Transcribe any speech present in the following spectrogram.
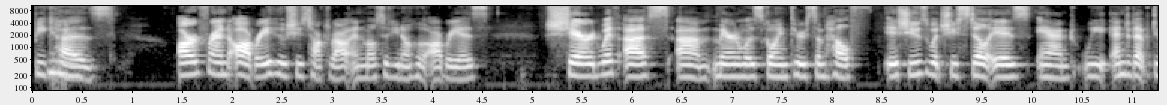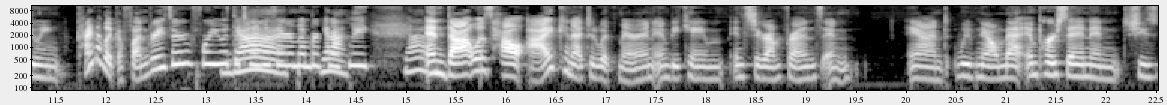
because mm-hmm. our friend Aubrey, who she's talked about, and most of you know who Aubrey is, shared with us. Um, Maren was going through some health issues, which she still is, and we ended up doing kind of like a fundraiser for you at the time, if I remember yeah. correctly. Yeah. And that was how I connected with Maren and became Instagram friends and and we've now met in person and she's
